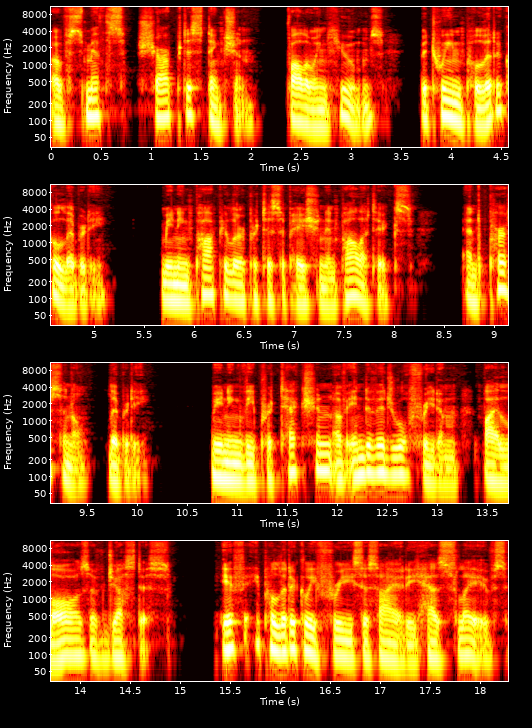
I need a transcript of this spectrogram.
of Smith's sharp distinction, following Hume's, between political liberty, meaning popular participation in politics, and personal liberty, meaning the protection of individual freedom by laws of justice. If a politically free society has slaves,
